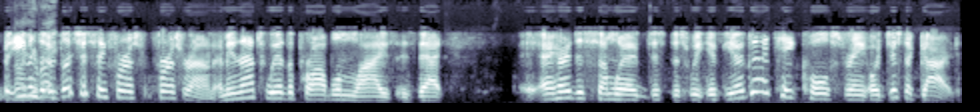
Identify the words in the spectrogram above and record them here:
But No, even you're right. let's just say first first round. I mean, that's where the problem lies. Is that I heard this somewhere just this week. If you're going to take Cole Strange or just a guard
